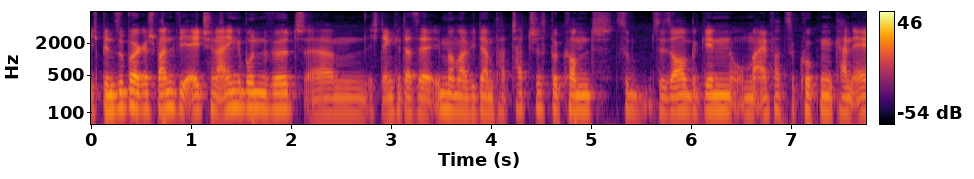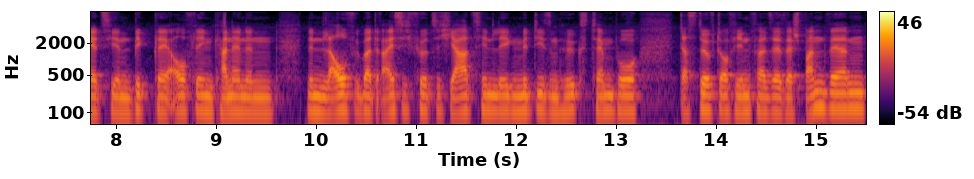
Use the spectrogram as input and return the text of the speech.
Ich bin super gespannt, wie Achen eingebunden wird. Ähm, ich denke, dass er immer mal wieder ein paar Touches bekommt zum Saisonbeginn, um einfach zu gucken, kann er jetzt hier einen Big Play auflegen, kann er einen, einen Lauf über 30, 40 Yards hinlegen mit diesem Höchsttempo. Das dürfte auf jeden Fall sehr, sehr spannend werden.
